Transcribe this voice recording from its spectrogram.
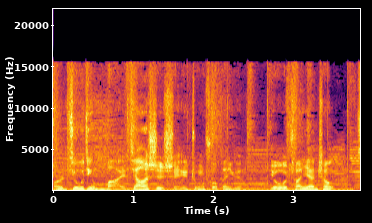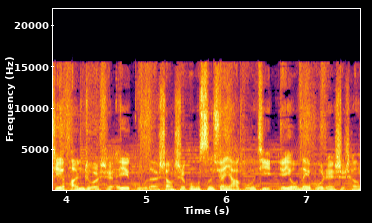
而究竟买家是谁，众说纷纭。有传言称。接盘者是 A 股的上市公司宣亚国际，也有内部人士称，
